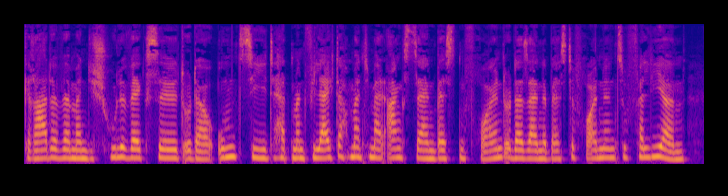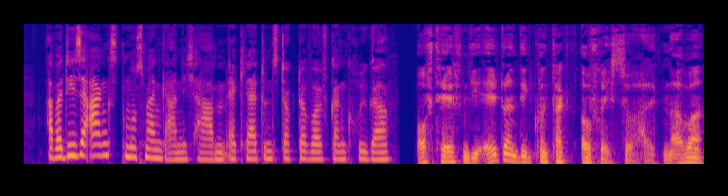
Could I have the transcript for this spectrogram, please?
Gerade wenn man die Schule wechselt oder umzieht, hat man vielleicht auch manchmal Angst, seinen besten Freund oder seine beste Freundin zu verlieren. Aber diese Angst muss man gar nicht haben, erklärt uns Dr. Wolfgang Krüger. Oft helfen die Eltern, den Kontakt aufrechtzuerhalten. Aber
